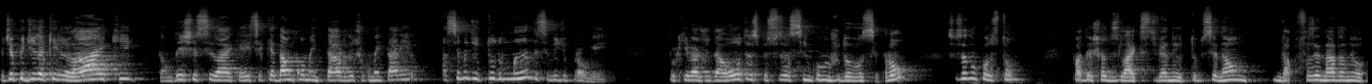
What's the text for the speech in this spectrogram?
eu tinha pedido aquele like, então deixa esse like aí. Se quer dar um comentário, deixa um comentário e, acima de tudo, manda esse vídeo para alguém. Porque vai ajudar outras pessoas assim como ajudou você, tá bom? Se você não gostou, pode deixar o dislike se estiver no YouTube, senão não dá para fazer nada no,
